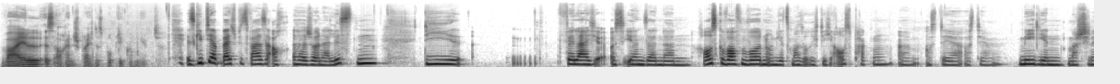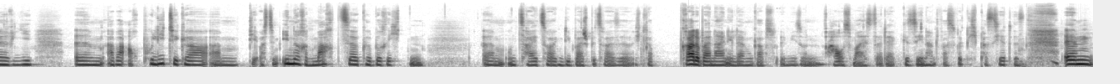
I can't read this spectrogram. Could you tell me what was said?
weil es auch ein entsprechendes Publikum gibt. Es gibt ja beispielsweise auch äh, Journalisten, die vielleicht aus ihren Sendern rausgeworfen wurden und jetzt mal so richtig auspacken ähm, aus, der, aus der Medienmaschinerie, ähm, aber auch Politiker, ähm, die aus dem inneren Machtzirkel berichten ähm, und Zeitzeugen, die beispielsweise, ich glaube, gerade bei 9-11 gab es irgendwie so einen Hausmeister, der gesehen hat, was wirklich passiert ist. Ähm,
